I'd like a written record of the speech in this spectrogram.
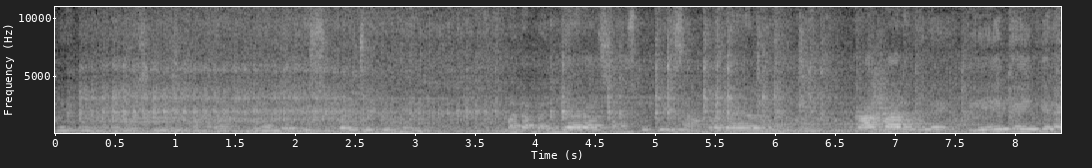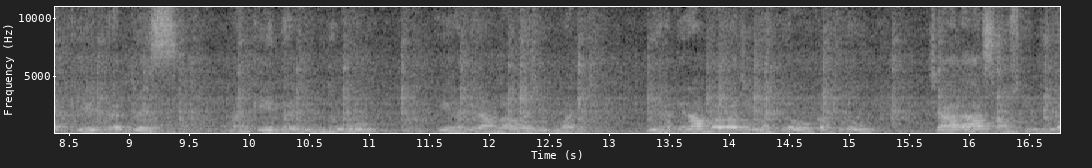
నేను రమేష్ మహారాజ్ మీ అందరికీ సుపరిచితుని మన బంజారా సంస్కృతి సాంప్రదాయాలను కాపాడుకునే ఏకైక కేంద్ర ప్లస్ మన కేంద్ర బిందువు ఈ హతిరాం బాబాజీ మఠ్. ఈ హతిరాం బాబాజీ మఠ్లో ఒకప్పుడు చాలా సంస్కృతిక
